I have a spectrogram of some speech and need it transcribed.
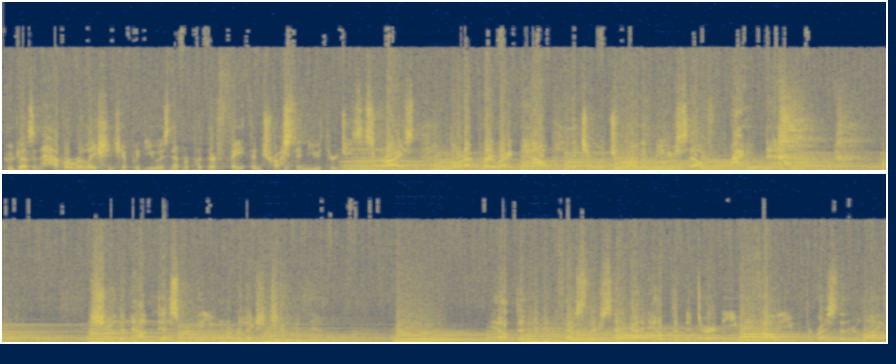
who doesn't have a relationship with you, has never put their faith and trust in you through Jesus Christ, Lord, I pray right now that you will draw them to yourself right now show them how desperately you want a relationship with them. Help them to confess their sin, God. Help them to turn to you and follow you with the rest of their life.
